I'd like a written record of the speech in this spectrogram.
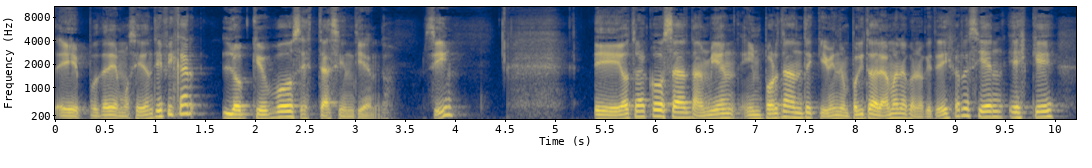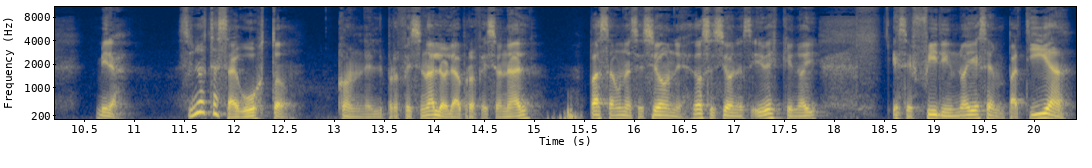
eh, podremos identificar lo que vos estás sintiendo. ¿Sí? Eh, otra cosa también importante, que viene un poquito de la mano con lo que te dije recién, es que, mira, si no estás a gusto con el profesional o la profesional, pasa unas sesiones, dos sesiones y ves que no hay ese feeling, no hay esa empatía,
